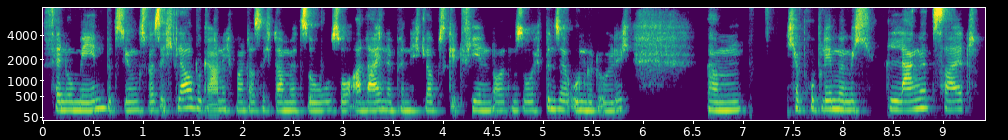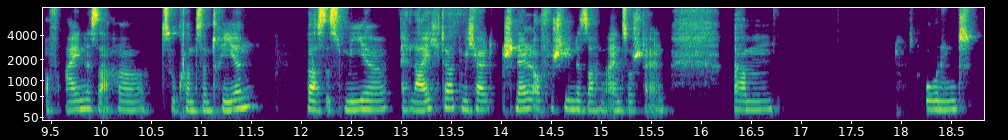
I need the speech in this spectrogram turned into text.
Phänomen, beziehungsweise ich glaube gar nicht mal, dass ich damit so, so alleine bin. Ich glaube, es geht vielen Leuten so. Ich bin sehr ungeduldig. Ähm, ich habe Probleme, mich lange Zeit auf eine Sache zu konzentrieren, was es mir erleichtert, mich halt schnell auf verschiedene Sachen einzustellen. Ähm, und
